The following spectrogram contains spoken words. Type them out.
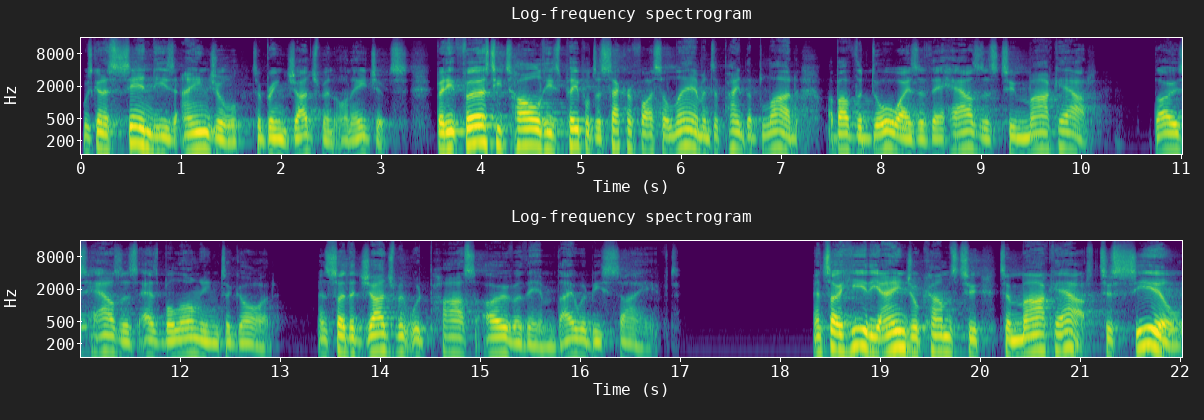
was going to send his angel to bring judgment on Egypt. But at first, he told his people to sacrifice a lamb and to paint the blood above the doorways of their houses to mark out those houses as belonging to God. And so the judgment would pass over them, they would be saved. And so here the angel comes to, to mark out, to seal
